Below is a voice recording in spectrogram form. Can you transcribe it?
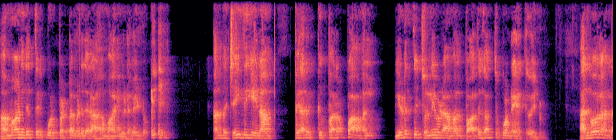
அமானிதத்திற்கு உட்பட்ட மனிதராக மாறிவிட வேண்டும். அந்த செய்தியை நாம் பிறருக்கு பரப்பாமல் எடுத்து சொல்லிவிடாமல் பாதுகாத்து கொண்டே இருக்க வேண்டும். அதுபோல அந்த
